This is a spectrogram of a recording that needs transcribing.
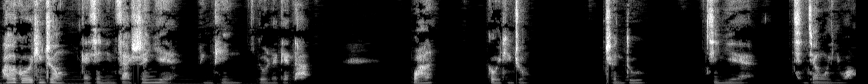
好了，各位听众，感谢您在深夜聆听路人的电台。晚安，各位听众。成都，今夜，请将我遗忘。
